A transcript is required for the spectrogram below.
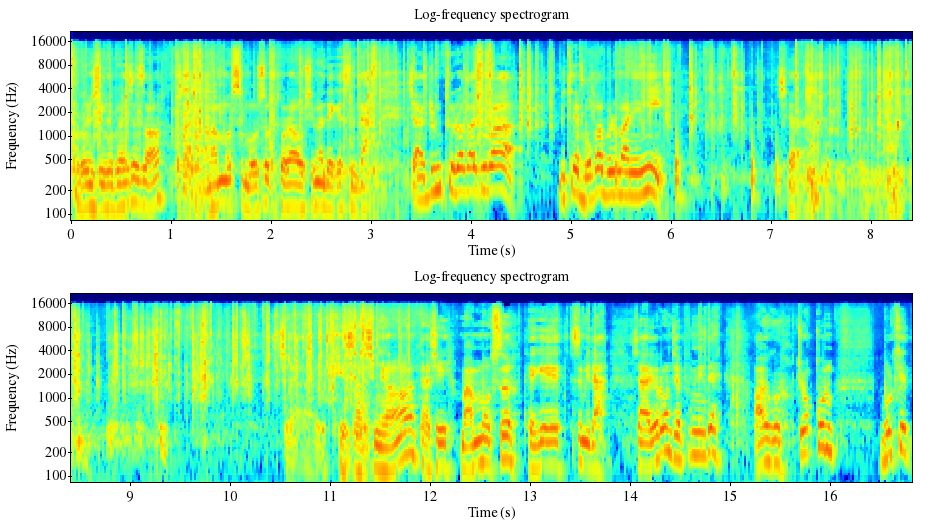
그런 식으로 하셔서, 자, 맘모스 모습 돌아오시면 되겠습니다. 자, 좀 들어가 주라. 밑에 뭐가 불만이니? 자, 자 이렇게 해서 하시면 다시 맘모스 되겠습니다. 자 이런 제품인데 아이고 조금 뭐 이렇게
